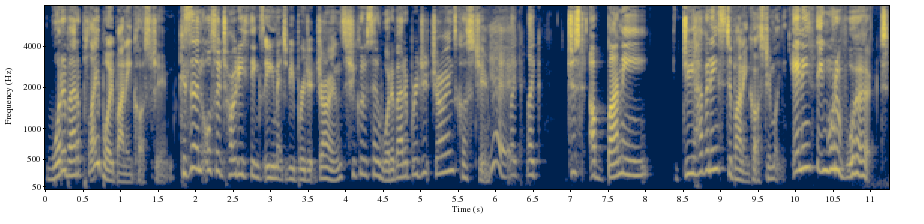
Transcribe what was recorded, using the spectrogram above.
What about a Playboy bunny costume? Because then also Toadie thinks, Are you meant to be Bridget Jones? She could have said, What about a Bridget Jones costume? Yeah. Like, like just a bunny. Do you have an Easter bunny costume? Like anything would have worked.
